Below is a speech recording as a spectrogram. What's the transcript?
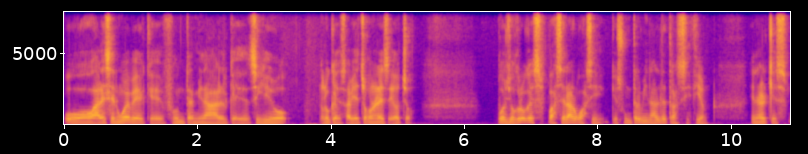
o al S9, que fue un terminal que siguió lo que se había hecho con el S8. Pues yo creo que es, va a ser algo así, que es un terminal de transición, en el que es,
